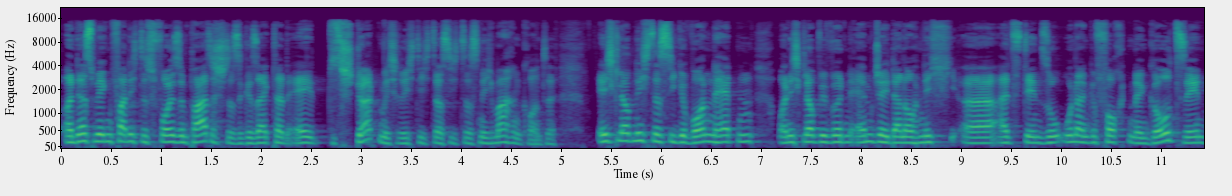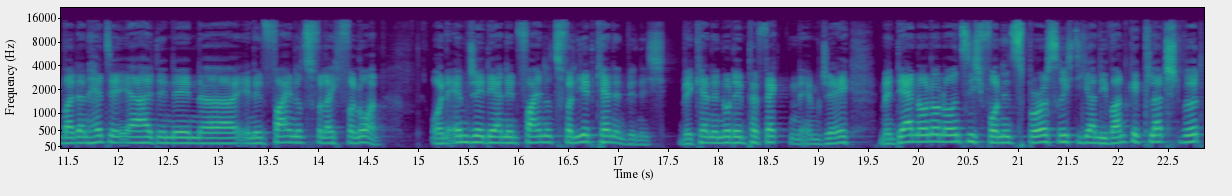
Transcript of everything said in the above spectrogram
und deswegen fand ich das voll sympathisch, dass er gesagt hat, ey, das stört mich richtig, dass ich das nicht machen konnte. Ich glaube nicht, dass sie gewonnen hätten und ich glaube, wir würden MJ dann auch nicht äh, als den so unangefochtenen Goat sehen, weil dann hätte er halt in den, äh, in den Finals vielleicht verloren. Und MJ, der in den Finals verliert, kennen wir nicht. Wir kennen nur den perfekten MJ. Wenn der 99 von den Spurs richtig an die Wand geklatscht wird,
